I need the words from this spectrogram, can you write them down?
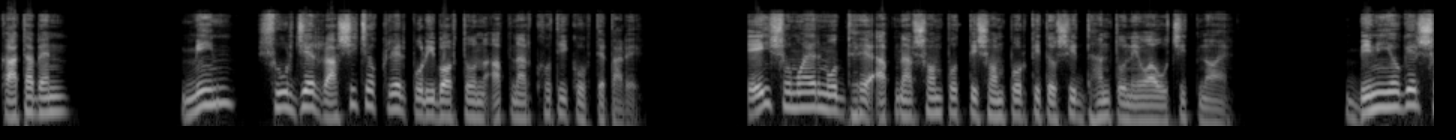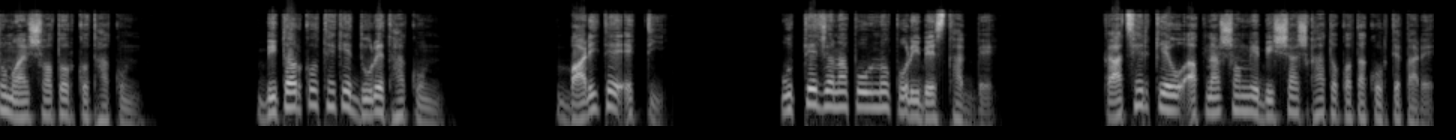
কাটাবেন। মিন সূর্যের রাশিচক্রের পরিবর্তন আপনার ক্ষতি করতে পারে। এই সময়ের মধ্যে আপনার সম্পত্তি সম্পর্কিত সিদ্ধান্ত নেওয়া উচিত নয়। বিনিয়োগের সময় সতর্ক থাকুন। বিতর্ক থেকে দূরে থাকুন। বাড়িতে একটি উত্তেজনাপূর্ণ পরিবেশ থাকবে। কাছের কেউ আপনার সঙ্গে বিশ্বাসঘাতকতা করতে পারে।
